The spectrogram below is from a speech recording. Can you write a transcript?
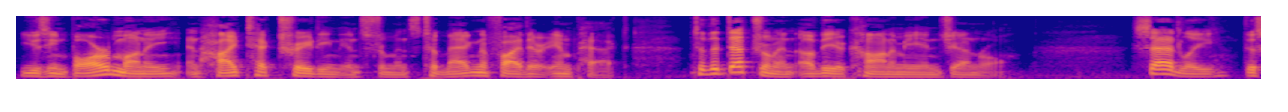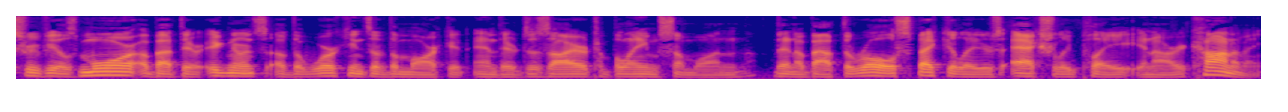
using borrowed money and high tech trading instruments to magnify their impact, to the detriment of the economy in general. Sadly, this reveals more about their ignorance of the workings of the market and their desire to blame someone than about the role speculators actually play in our economy.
